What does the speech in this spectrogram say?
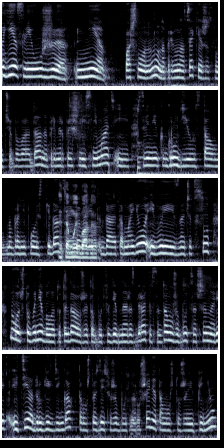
если уже не пошло, ну, ну, например, у нас всякие же случаи бывают, да, например, пришли снимать, и родственник грудью стал на бронепоезд кидаться. Это мой говорит, баннер. Да, это мое, и вы, значит, в суд. Ну, вот, чтобы не было, то тогда уже это будет судебное разбирательство, там уже будет совершенно идти о других деньгах, потому что здесь уже будет нарушение, там может уже и пеню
